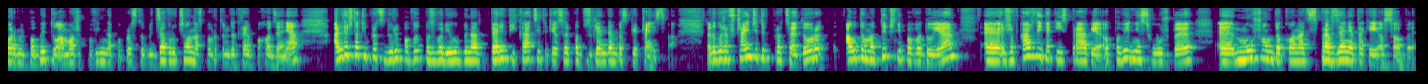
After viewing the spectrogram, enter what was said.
formy pobytu, a może powinna po prostu być zawrócona z powrotem do kraju pochodzenia, ale też takie procedury pozwoliłyby na weryfikację takiej osoby pod względem bezpieczeństwa. Dlatego, że wszczęcie tych procedur automatycznie powoduje, e, że w każdej takiej sprawie odpowiednie służby e, muszą dokonać sprawdzenia takiej osoby,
